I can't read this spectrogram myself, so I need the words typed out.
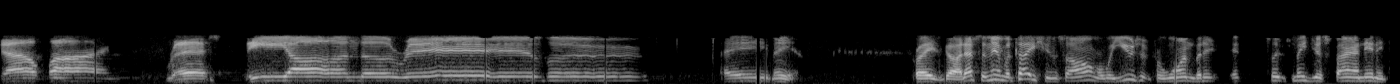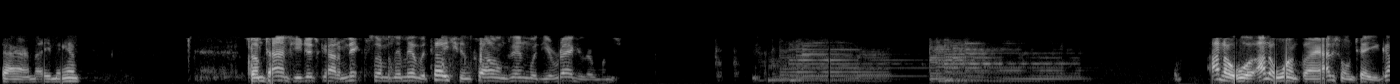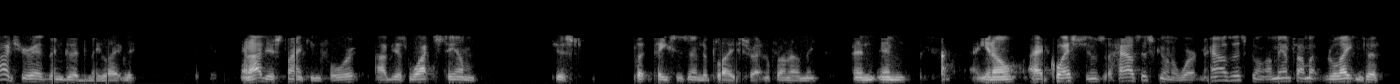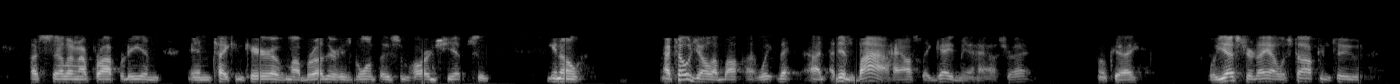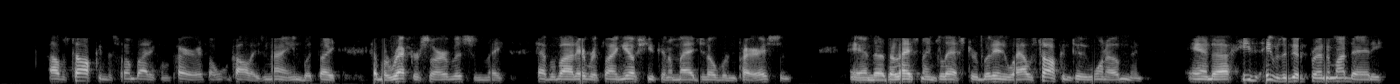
shall find rest beyond the river. Amen. Praise God. That's an invitation song, or we use it for one, but it, it suits me just fine anytime. Amen. Sometimes you just got to mix some of them invitation songs in with your regular ones. I know what I know one thing. I just want to tell you, God sure has been good to me lately, and I just thank Him for it. I've just watched Him just put pieces into place right in front of me, and and you know I had questions. How's this going to work? And how's this going? I mean, I'm talking about relating to us selling our property and and taking care of my brother who's going through some hardships, and you know, I told y'all about uh, we, that I, I didn't buy a house; they gave me a house, right? Okay. Well, yesterday I was talking to I was talking to somebody from Paris. I won't call his name, but they have a record service and they have about everything else you can imagine over in Paris. And and uh, their last name's Lester. But anyway, I was talking to one of them, and and uh, he he was a good friend of my daddy.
